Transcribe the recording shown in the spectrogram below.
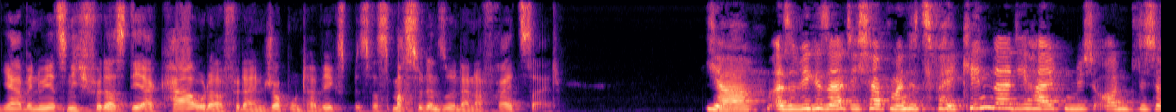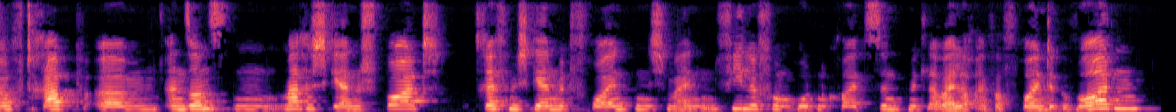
ja, wenn du jetzt nicht für das DRK oder für deinen Job unterwegs bist, was machst du denn so in deiner Freizeit? Ja, also wie gesagt, ich habe meine zwei Kinder, die halten mich ordentlich auf Trab. Ähm, ansonsten mache ich gerne Sport, treffe mich gerne mit Freunden. Ich meine, viele vom Roten Kreuz sind mittlerweile auch einfach Freunde geworden.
